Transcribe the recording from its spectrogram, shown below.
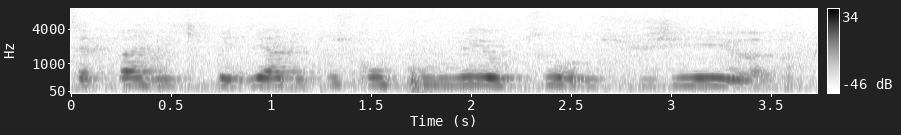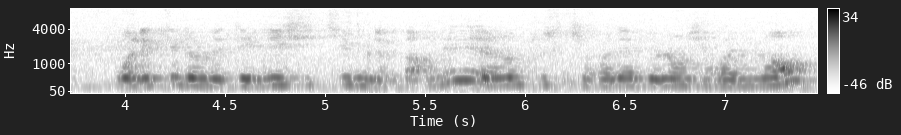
cette page Wikipédia de tout ce qu'on pouvait autour du sujet euh, pour lesquels on était légitime de parler, hein, tout ce qui relève de l'environnement.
